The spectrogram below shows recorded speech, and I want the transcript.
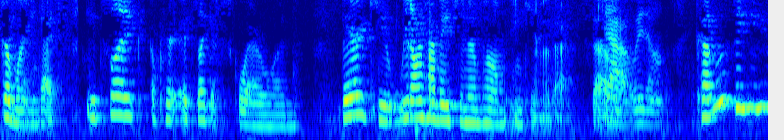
Good morning, guys. It's like a it's like a square one. Very cute. We don't have H&M home in Canada, so Yeah, we don't. cozy.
